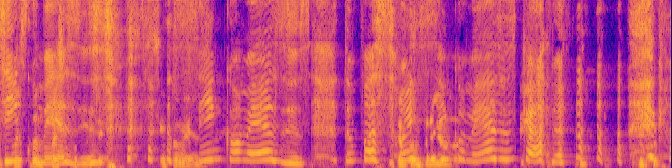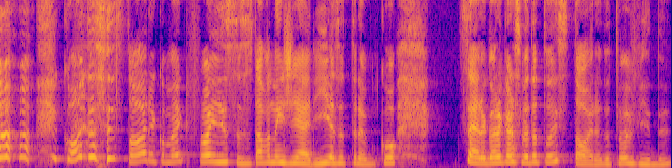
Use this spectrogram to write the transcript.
Cinco meses. Cinco meses. Cinco meses! Tu passou em comprei um- cinco meses, cara! Conta essa história, como é que foi isso? Você estava na engenharia, você trancou. Sério, agora eu quero saber da tua história, da tua vida.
